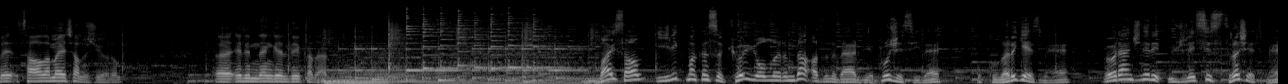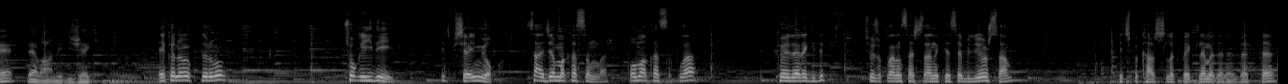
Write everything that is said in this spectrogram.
ve sağlamaya çalışıyorum e, elimden geldiği kadar. Baysal, iyilik makası köy yollarında adını verdiği projesiyle okulları gezmeye, öğrencileri ücretsiz tıraş etmeye devam edecek. Ekonomik durumum çok iyi değil. Hiçbir şeyim yok. Sadece makasım var. O makaslıkla köylere gidip çocukların saçlarını kesebiliyorsam hiçbir karşılık beklemeden elbette.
